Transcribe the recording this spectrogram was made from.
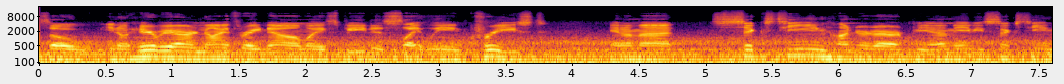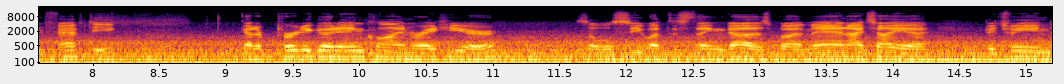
So, you know, here we are in ninth right now. My speed is slightly increased and I'm at 1600 RPM, maybe 1650. Got a pretty good incline right here. So we'll see what this thing does. But man, I tell you, between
